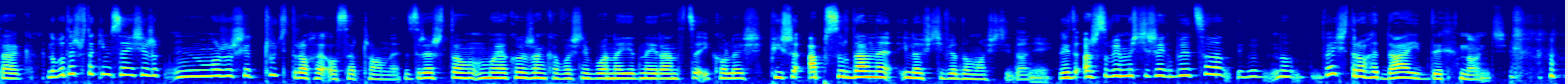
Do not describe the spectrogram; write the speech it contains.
Tak. No bo też w takim sensie, że możesz się czuć trochę osaczony. Zresztą moja koleżanka właśnie była na jednej randce i koleś pisze absurdalne ilości wiadomości do niej. No i to aż sobie myślisz jakby, co, jakby, no weź trochę, daj dychnąć.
